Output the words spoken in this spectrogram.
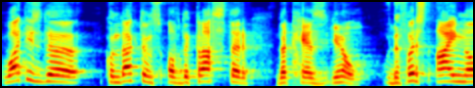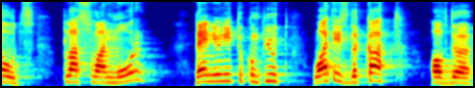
what is the conductance of the cluster that has, you know, the first I nodes plus one more, then you need to compute what is the cut of the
